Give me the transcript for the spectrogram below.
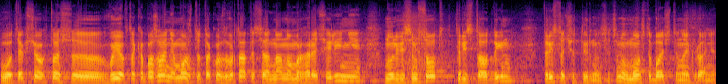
От, якщо хтось виявив таке бажання, можете також звертатися на номер гарячої лінії 0800 301 314. Ну, можете бачити на екрані.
